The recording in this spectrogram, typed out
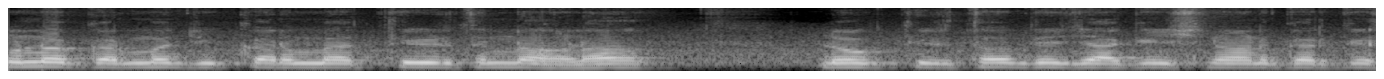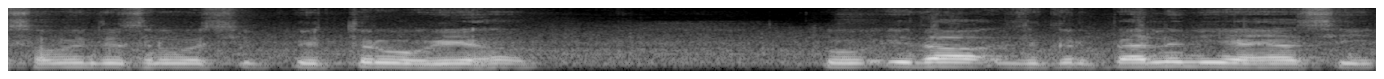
ਉਹਨਾਂ ਕਰਮਾਂ ਜੋ ਕਰਮ ਹੈ, ਤੀਰਥ, ਨਹਾਉਣਾ, ਲੋਕ ਤੀਰਥਾਂ ਤੇ ਜਾ ਕੇ ਇਸ਼ਨਾਨ ਕਰਕੇ ਸਮਝਦੇ ਸਨ ਅਸੀਂ ਪਵਿੱਤਰ ਹੋ ਗਏ ਹਾਂ। ਤੋ ਇਹਦਾ ਜ਼ਿਕਰ ਪਹਿਲਾਂ ਵੀ ਆਇਆ ਸੀ,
